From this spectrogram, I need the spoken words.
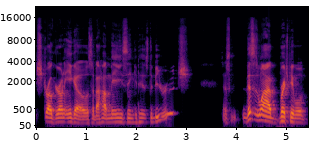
stroke your own egos about how amazing it is to be rich. Just, this is why rich people,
